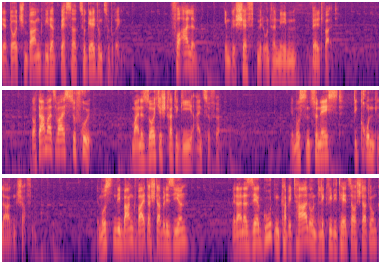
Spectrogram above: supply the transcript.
der Deutschen Bank wieder besser zur Geltung zu bringen. Vor allem im Geschäft mit Unternehmen weltweit. Doch damals war es zu früh, um eine solche Strategie einzuführen. Wir mussten zunächst die Grundlagen schaffen. Wir mussten die Bank weiter stabilisieren mit einer sehr guten Kapital- und Liquiditätsausstattung,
